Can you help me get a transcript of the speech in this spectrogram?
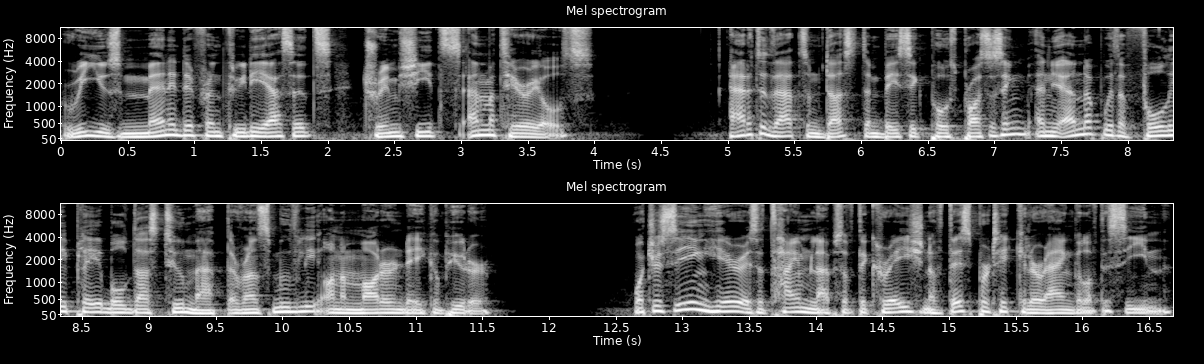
reused many different 3D assets, trim sheets, and materials. Add to that some dust and basic post-processing and you end up with a fully playable Dust 2 map that runs smoothly on a modern day computer. What you're seeing here is a time-lapse of the creation of this particular angle of the scene.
